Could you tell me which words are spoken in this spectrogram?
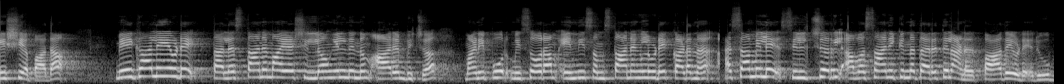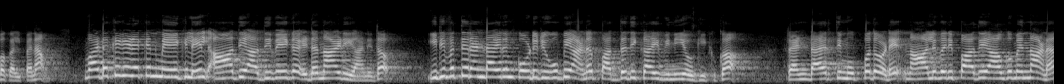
ദേശീയപാത. മേഘാലയയുടെ തലസ്ഥാനമായ ഷില്ലോങ്ങിൽ നിന്നും ആരംഭിച്ച് മണിപ്പൂർ മിസോറാം എന്നീ സംസ്ഥാനങ്ങളുടെ കടന്ന് അസാമിലെ സിൽച്ചറിൽ അവസാനിക്കുന്ന തരത്തിലാണ് പാതയുടെ രൂപകൽപ്പന. വടക്ക് കിഴക്കൻ മേഖലയിൽ ആദ്യ അതിവേഗ ഇടനാഴിയാണിത്. ഇരുപത്തിരണ്ടായിരം കോടി രൂപയാണ് പദ്ധതിക്കായി വിനിയോഗിക്കുക. രണ്ടായിരത്തി മുപ്പതോടെ നാലുവരി പാതയാകുമെന്നാണ്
